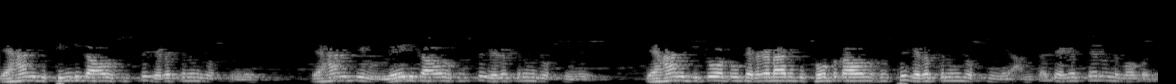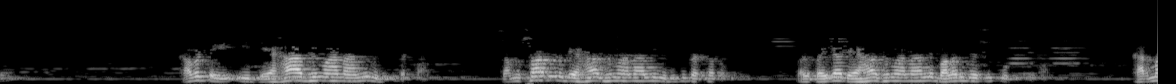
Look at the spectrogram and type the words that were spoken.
దేహానికి తిండి కావాల్సి వస్తే జగత్తు నుంచి వస్తుంది. దేహానికి వేడి కావాల్సి వస్తే జగత్తు నుంచి వస్తుంది. దేహానికి ఇటు అటు తిరగడానికి చోటు కావాల్సి వస్తే జగత్తు నుంచి వస్తుంది. అంతా జగత్తేనండి బాబు కాబట్టి ఈ దేహాభిమానాన్ని విడిచిపెట్టాలి. సంసారులు దేహాభిమానాన్ని విడిచిపెట్టరు. వాళ్ళు పైగా దేహాభిమానాన్ని బలం చేసి కూర్చుంటారు. కర్మ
